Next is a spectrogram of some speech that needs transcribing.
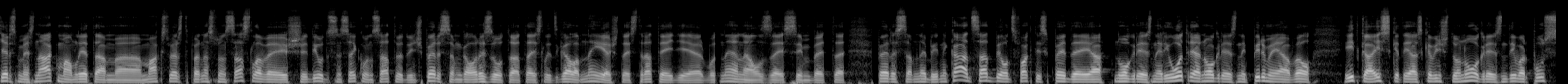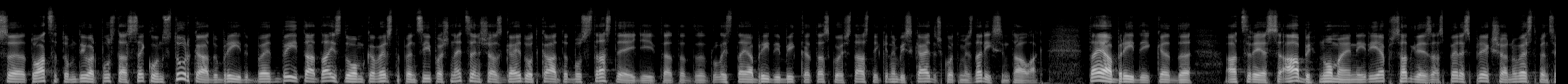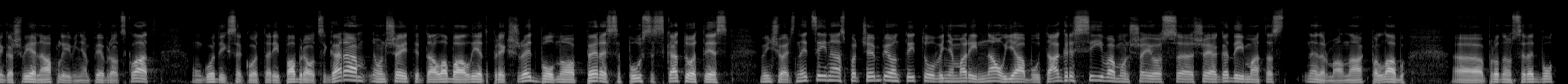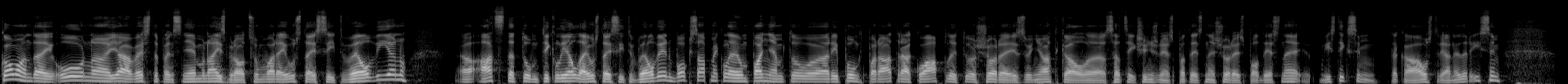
Ķersimies nākamajām lietām. Maks Verstapens esmu saslavējuši 20 sekundes atved viņš Peresam. Gala rezultātā es līdz galam neiešu tajā stratēģijā, varbūt neanalizēsim, bet Peresam nebija nekādas atbildes. Faktiski pēdējā nogriezienā, arī otrajā nogriezienā, pirmajā vēl it kā izskatījās, ka viņš to nogriezienu divu ar pus, to atstatumu divu ar pus tās sekundes tur kādu brīdi, bet bija tāda aizdoma, ka Verstapens īpaši necenšas gaidot, kāda būs stratēģija. Tad līdz tajā brīdī bija tas, ko es stāstīju, ka nebija skaidrs, ko mēs darīsim tālāk. Tajā brīdī, kad eh, atceries, abi nomainīja riepas, atgriezās Pēres priekšā, nu Verstapens vienkārši viena aplī viņam piebrauc klāt un, godīgi sakot, arī pabrauca garām. Un šeit ir tā labā lieta priekš Red Bull no Peresa puses skatoties. Viņš vairs necīnās par čempionu titulu, viņam arī nav jābūt agresīvam, un šajos, eh, šajā gadījumā tas nenormāli nāk par labu. Uh, protams, Red Bull komandai. Un, uh, jā, Verstapens ņēma un aizbrauca un varēja uztaisīt vēl vienu uh, atstatumu tik lielu, lai uztaisītu vēl vienu boxu apmeklējumu paņemtu arī punktu par ātrāko aplitu. Šoreiz viņu atkal sacīkšu inženieris pateica, ne šoreiz, paldies, ne, iztiksim, tā kā Austrijā nedarīsim.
